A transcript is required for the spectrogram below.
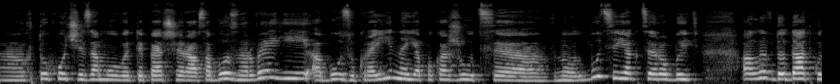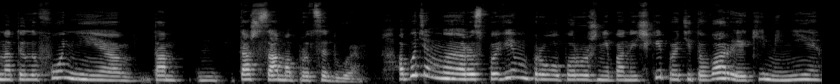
Е, Хто хоче замовити перший раз або з Норвегії, або з України, я покажу це в ноутбуці, як це робить. Але в додатку на телефоні е, там та ж сама процедура. А потім е, розповім про порожні банички, про ті товари, які мені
